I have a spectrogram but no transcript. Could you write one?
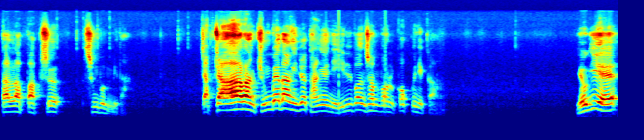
달러박스 승부입니다. 짭짤한 중배당이죠. 당연히 1번, 3번을 꺾으니까. 여기에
